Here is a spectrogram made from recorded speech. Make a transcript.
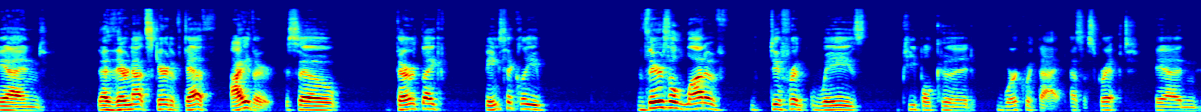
and they're not scared of death either. So they're like basically there's a lot of different ways people could work with that as a script and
